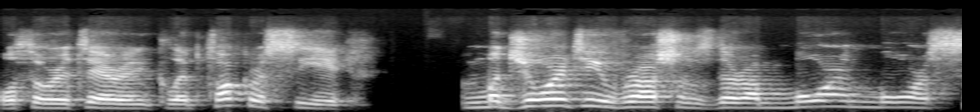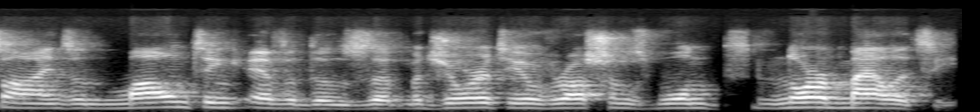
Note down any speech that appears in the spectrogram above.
authoritarian kleptocracy majority of Russians, there are more and more signs and mounting evidence that majority of Russians want normality.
